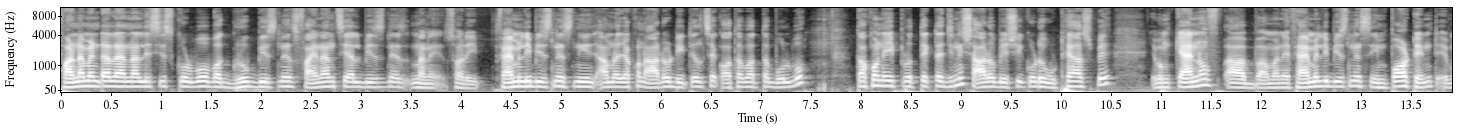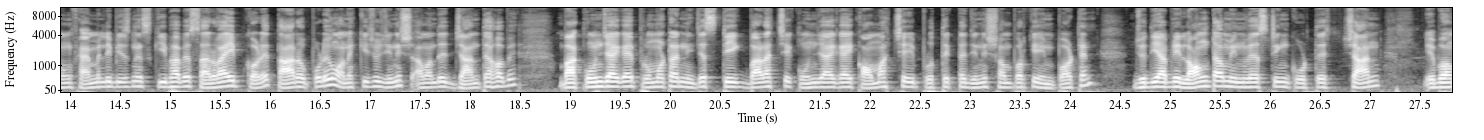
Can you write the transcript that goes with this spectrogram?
ফান্ডামেন্টাল অ্যানালিসিস করব বা গ্রুপ বিজনেস ফাইন্যান্সিয়াল বিজনেস মানে সরি ফ্যামিলি বিজনেস নিয়ে আমরা যখন আরও ডিটেলসে কথাবার্তা বলব, তখন এই প্রত্যেকটা জিনিস আরও বেশি করে উঠে আসবে এবং কেন মানে ফ্যামিলি বিজনেস ইম্পর্টেন্ট এবং ফ্যামিলি বিজনেস কীভাবে সারভাইভ করে তার ওপরেও অনেক কিছু জিনিস আমাদের জানতে হবে বা কোন জায়গায় প্রোমোটার নিজের স্টেক বাড়াচ্ছে, কোন জায়গায় কমাচ্ছে, এই প্রত্যেকটা জিনিস সম্পর্কে ইম্পর্টেন্ট যদি আপনি লং টার্ম ইনভেস্টিং করতে চান এবং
